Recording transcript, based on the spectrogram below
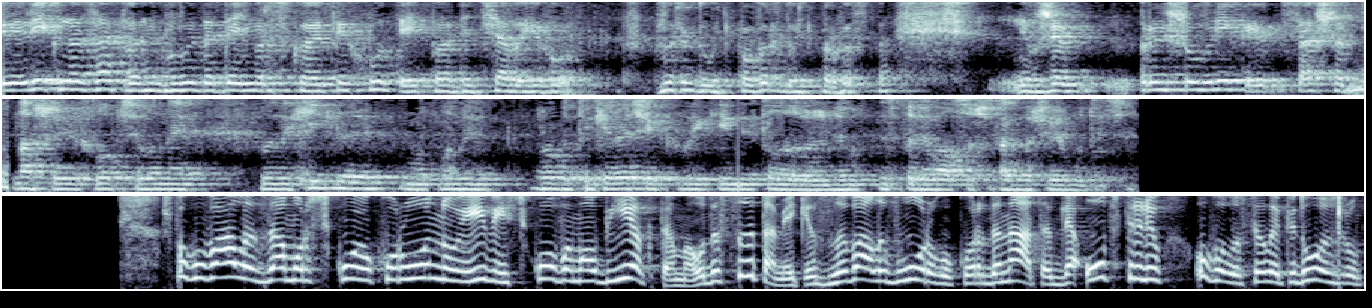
Рік назад вони були на День морської піхоти і пообіцяли його вернуть, повернуть просто. Вже пройшов рік, і Саша Наші хлопці вони винахідливі, от вони роблять такі речі, які ніхто не, не сподівався, що так може відбудеться. Шпигували за морською охороною і військовими об'єктами. Одеситам, які зливали ворогу координати для обстрілів, оголосили підозру.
